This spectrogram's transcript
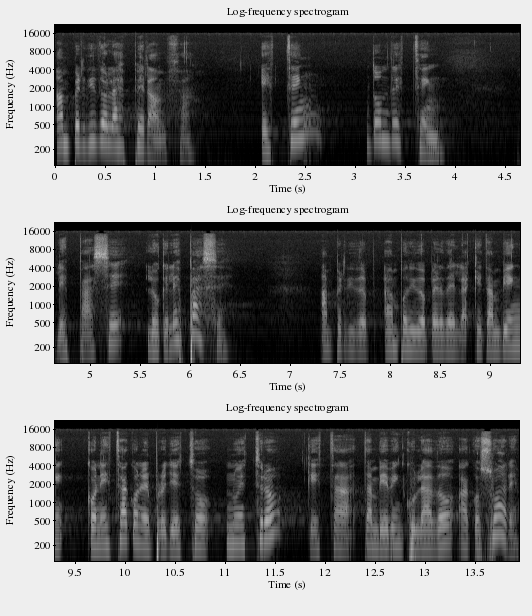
han perdido la esperanza, estén donde estén, les pase lo que les pase. Han, perdido, han podido perderla, que también conecta con el proyecto nuestro, que está también vinculado a Cosuárez.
